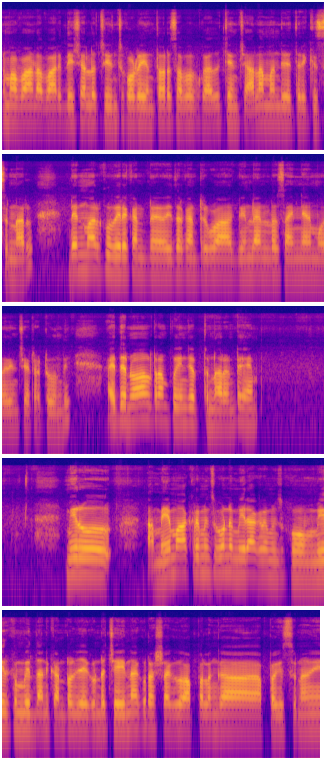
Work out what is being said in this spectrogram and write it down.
మా వాళ్ళ వారి దేశాల్లో చూపించుకోవడం ఎంతవరకు సబబు కాదు. చాలామంది వ్యతిరేకిస్తున్నారు. డెన్మార్క్ వేరే కంట్రీ ఇతర కంట్రీ కూడా గ్రీన్లాండ్లో సైన్యాన్ని మోహరించేటట్టు ఉంది. అయితే డొనాల్డ్ ట్రంప్ ఏం చెప్తున్నారంటే మీరు మేము ఆక్రమించకుండా మీరు ఆక్రమించుకో మీరు మీరు దాన్ని కంట్రోల్ చేయకుండా చైనాకు రష్యాకు అప్పలంగా అప్పగిస్తున్నారని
